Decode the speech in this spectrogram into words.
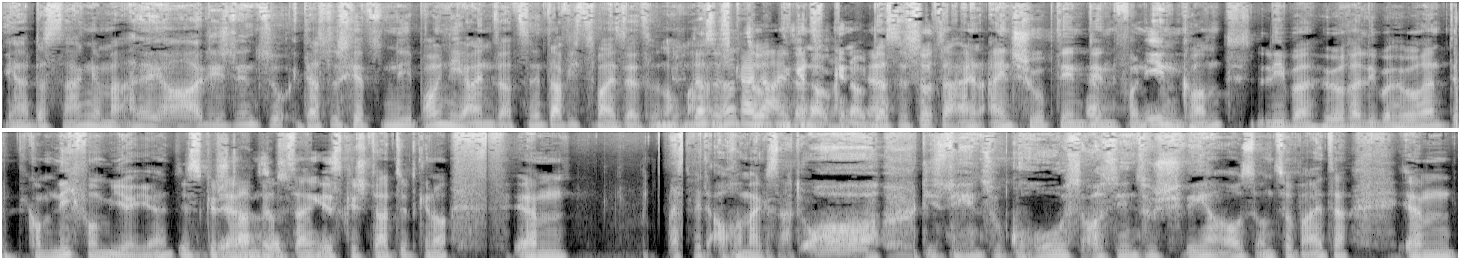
Ja, das sagen immer alle, ja, die sind so, das ist jetzt, nee, brauche ich nicht einen Satz, ne? darf ich zwei Sätze noch machen? Das ist ne? keine so, Genau, genau, ja. das ist sozusagen ein Einschub, den, ja. den von Ihnen kommt, lieber Hörer, lieber Hörer, der kommt nicht von mir jetzt. Ist gestattet. Ähm, sozusagen ist gestattet, genau. Ähm, es wird auch immer gesagt, oh, die sehen so groß aus, sehen so schwer aus und so weiter. Ähm,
